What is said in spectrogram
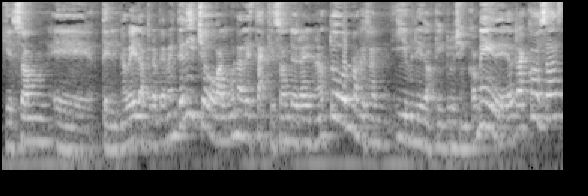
que son eh, telenovela propiamente dicho, o algunas de estas que son de horario nocturno, que son híbridos que incluyen comedia y otras cosas,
